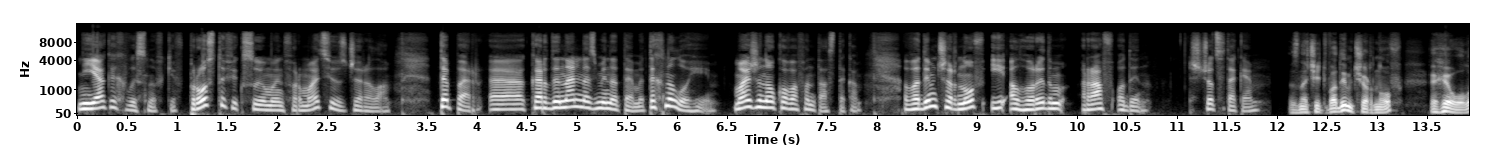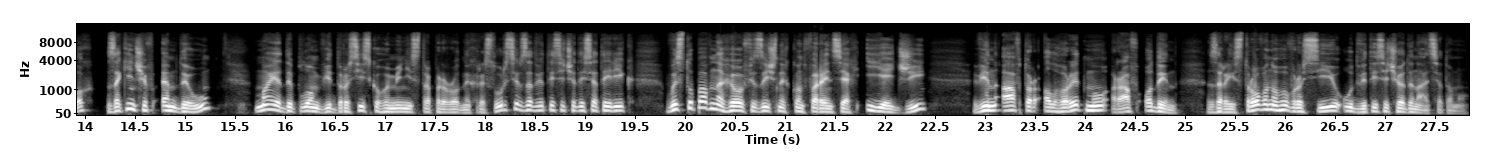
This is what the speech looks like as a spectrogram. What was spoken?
Ніяких висновків. Просто фіксуємо інформацію з джерела. Тепер е, кардинальна зміна теми. Технології. Майже наукова фантастика. Вадим Чернов і алгоритм RAF-1. Що це таке? Значить, Вадим Чорнов, геолог, закінчив МДУ, має диплом від російського міністра природних ресурсів за 2010 рік, виступав на геофізичних конференціях EAG, він автор алгоритму RAF-1, зареєстрованого в Росію у 2011-му.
